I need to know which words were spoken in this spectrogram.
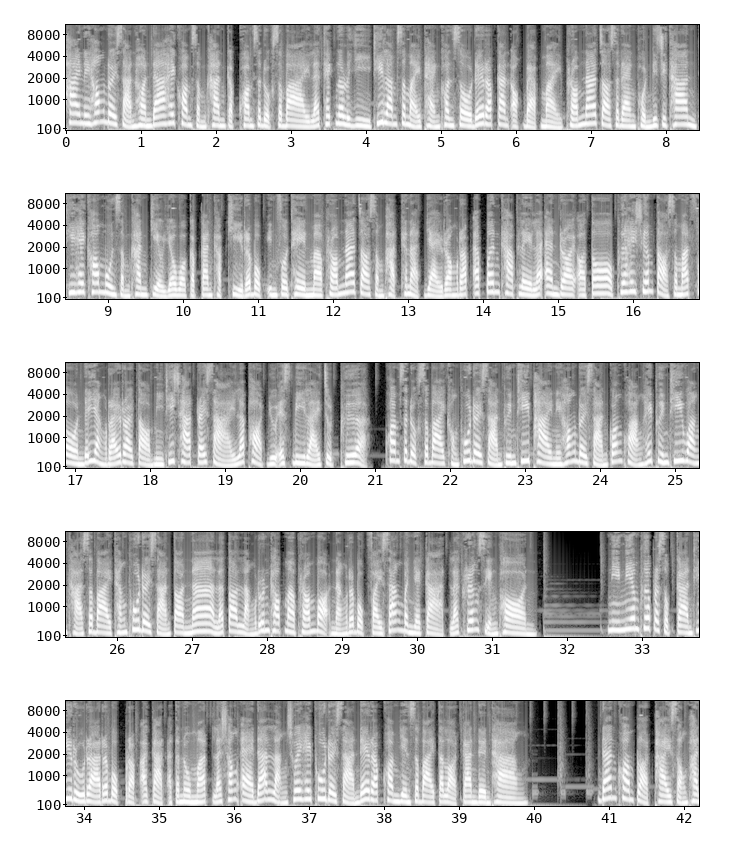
ภายในห้องโดยสาร Honda ให้ความสำคัญกับความสะดวกสบาย และเทคโนโลยีที่ล้ำสมัยแผงคอนโซลได้รับการออกแบบใหม่ พร้อมหน้าจอแสดงผลดิจิทัล ที่ให้ข้อมูลสำคัญเกี่ยวยวกับการขับขี่ระบบอินโฟเทนมาพร้อมหน้าจอสัมผัสขนาดใหญ่รองรับ Apple CarPlay และ Android Auto เพื่อให้เชื่อมต่อสมาร์ทโฟนได้อย่างไร้รอยต่อมีที่ชาร์จไร้สายและพอร์ต USB หลายจุดเพื่อ ความสะดวกสบายของผู้โดยสารพื้นที่ภายในห้องโดยสารกว้างขวางให้พื้นที่วางขาสบายทั้งผู้โดยสารตอนหน้าและตอนหลังรุ่นท็อปมาพร้อมเบาะหนังระบบไฟสร้างบรรยากาศและเครื่องเสียงพรนีเนียมเพื่อประสบการณ์ที่หรูหราระบบปรับอากาศอัตโนมัติ และช่องแอร์ด้านหลังช่วยให้ผู้โดยสารได้รับความเย็นสบายตลอดการเดินทาง ด้านความปลอดภัย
